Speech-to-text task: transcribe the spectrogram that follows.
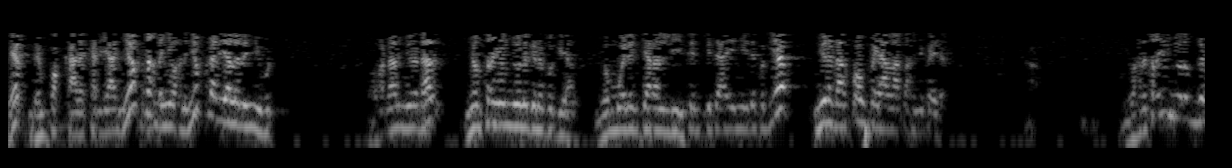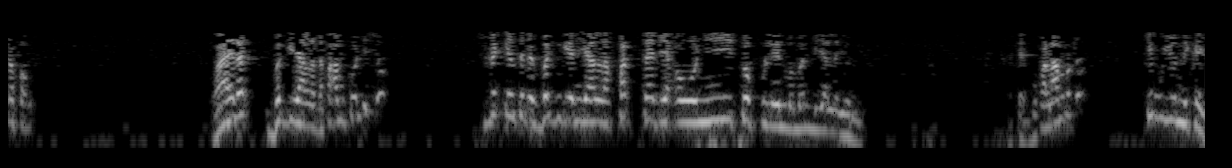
ñëpp même bokkaale kat yaag ñëpp sax dañuy wax ne ñëpp daal yàlla la ñuy wut moo daal ñu ne daal ñoom sax ñoom ñoo la gën a bëgg yàlla ñoom moo leen jaral lii seen bidaa yi ñuy def ak yëpp ñu ne daal fonk yàlla tax ñu koy def ñu wax ne sax ñoom ñoo la gën a fonk waaye nag bëgg yàlla dafa am condition su fekkente ne bëgg ngeen yàlla fattabi'uni topp leen ma man mi yàlla yónni te bu ko làmbatu ki mu yónni kay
